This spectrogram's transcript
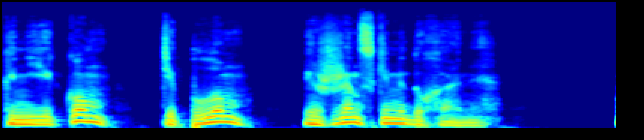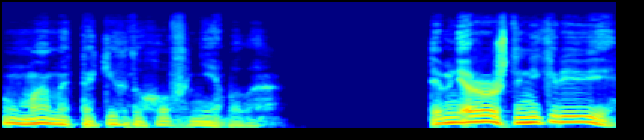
коньяком, теплом и женскими духами. У мамы таких духов не было. «Ты мне рожь-то не криви!»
